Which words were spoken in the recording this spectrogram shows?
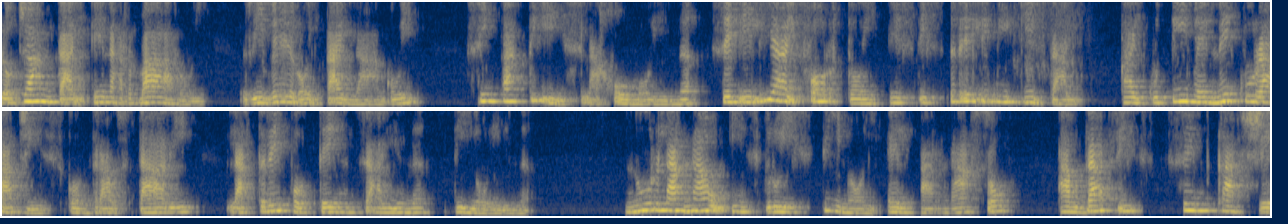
logiantai en arbaroi, riveroi tai lagoi, simpatiis la homoin, sed iliai fortoi estis tre limigitai, cae cutime ne curagis contraustari la tre potenzain dioin nur la nau instruistinoi el Parnaso audacis sen casce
